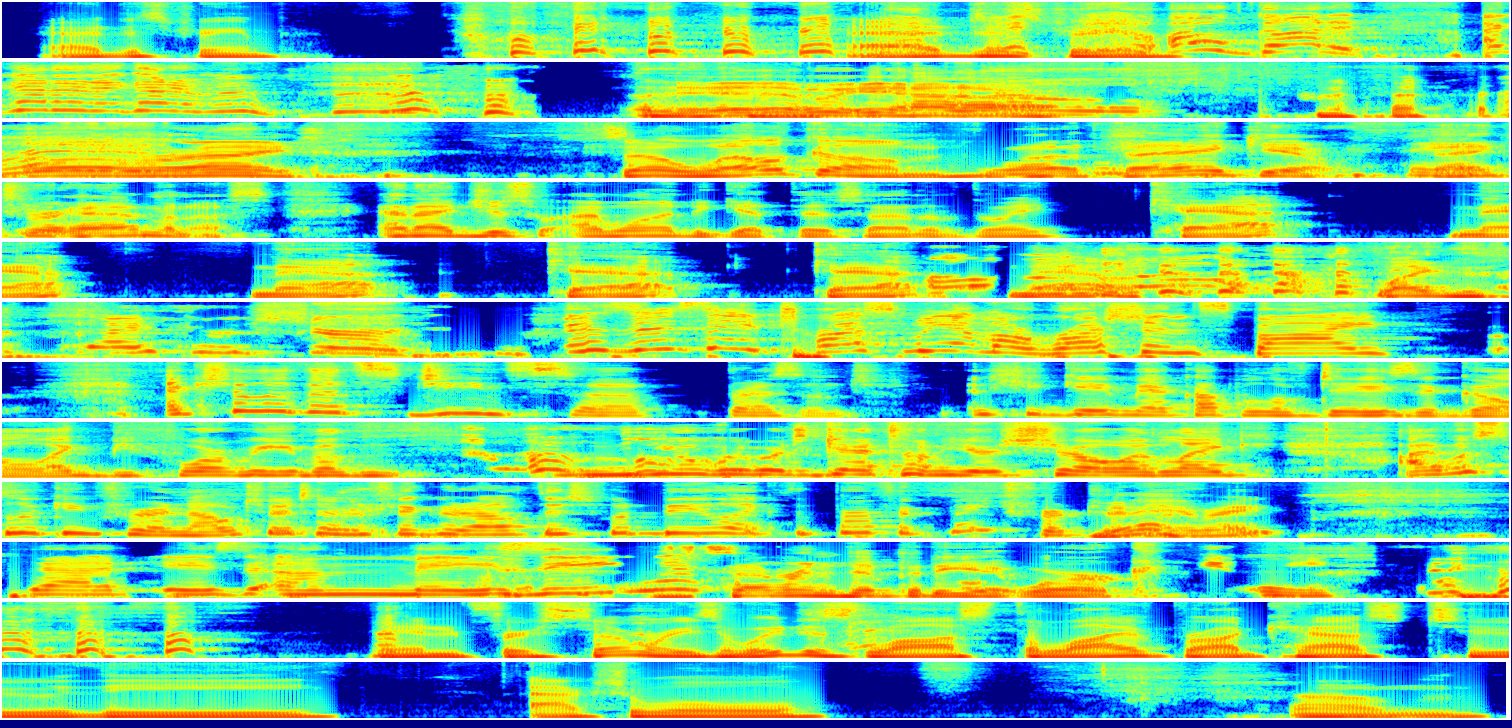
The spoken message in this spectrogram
Add to stream. I don't know where Add to stream. Oh, got it. I got it. I got it. Move. There we are. All right. So welcome. Well, thank you. Thanks for having us. And I just I wanted to get this out of the way. Cat, Nat, Nat, cat, cat, Oh my Nat. Oh, oh. God. Like Guys for sure. Does this say, trust me, I'm a Russian spy? Actually, that's Gene's uh, present, and he gave me a couple of days ago, like before we even knew we would get on your show. And like, I was looking for an outfit, and I figured out this would be like the perfect match for today, Yeah. right? That is amazing. serendipity at work. And for some reason, we just lost the live broadcast to the actual um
